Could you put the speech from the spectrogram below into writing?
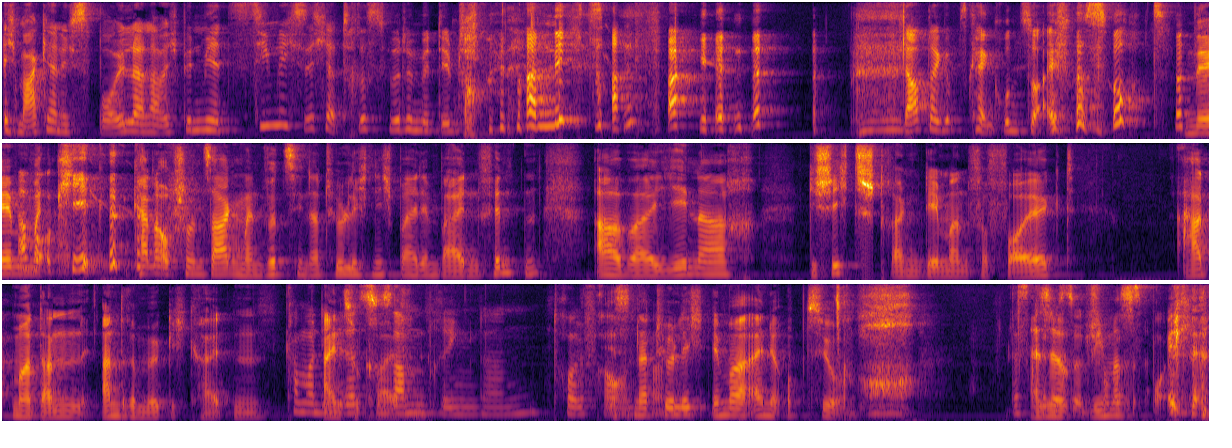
Ich mag ja nicht spoilern, aber ich bin mir ziemlich sicher, Triss würde mit dem Trollmann nichts anfangen. Ich glaube, da gibt es keinen Grund zur Eifersucht. Nee, aber man- okay. kann auch schon sagen, man wird sie natürlich nicht bei den beiden finden, aber je nach Geschichtsstrang, den man verfolgt, hat man dann andere Möglichkeiten Kann man die wieder zusammenbringen dann? Trollfrauen. Ist natürlich immer eine Option. Das also, du wie spoilern.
